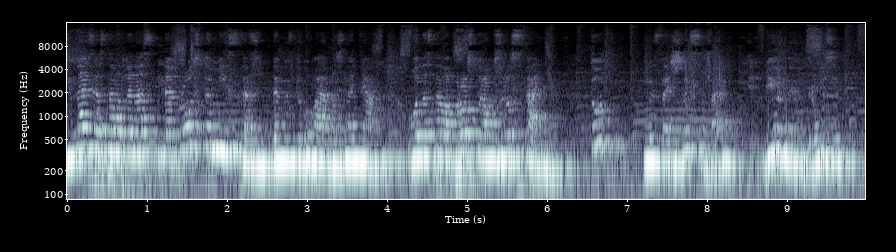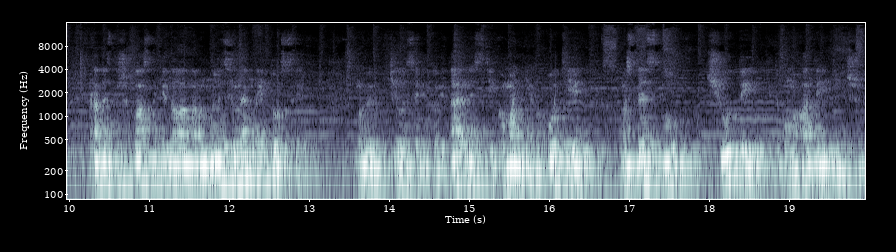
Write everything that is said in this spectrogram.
Гімназія стала для нас не просто місцем, де ми здобуваємо знання, вона стала простором зростання. Тут ми знайшли себе, Радість дала нам неоціненний досвід. Ми вчилися відповідальності, командній роботі, мистецтву чути і допомагати іншим.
